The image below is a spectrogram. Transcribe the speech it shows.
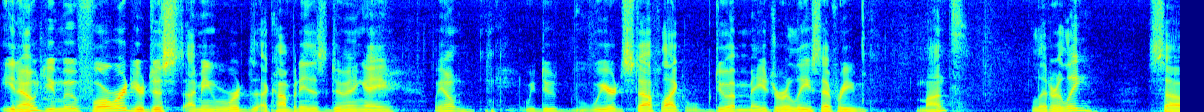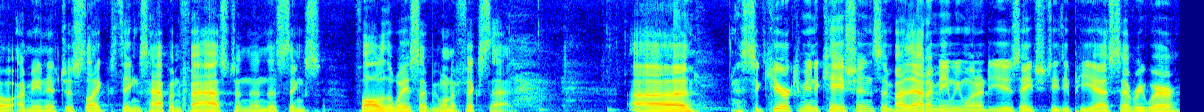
you know, you move forward. You're just, I mean, we're a company that's doing a, we don't, we do weird stuff like do a major release every month, literally. So, I mean, it's just like things happen fast and then this things fall to the wayside. We want to fix that. Uh, secure communications, and by that I mean we wanted to use HTTPS everywhere,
